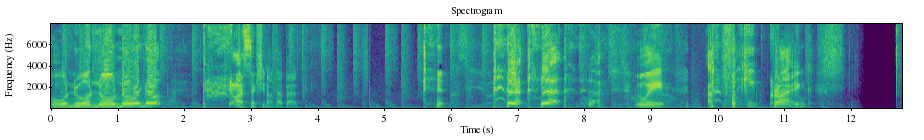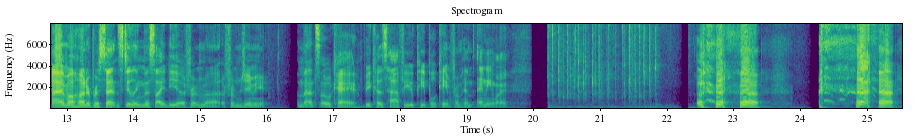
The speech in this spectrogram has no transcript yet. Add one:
Oh no no no no! oh, it's actually not that bad. Wait, I'm fucking crying. I'm 100% stealing this idea from uh, from Jimmy, and that's okay because half of you people came from him anyway.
